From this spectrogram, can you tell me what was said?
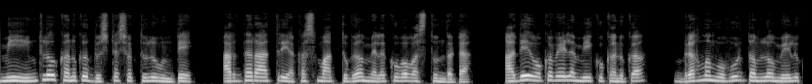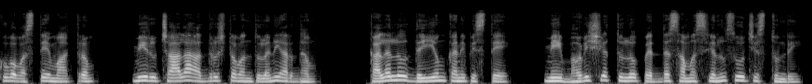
మీ ఇంట్లో కనుక దుష్టశక్తులు ఉంటే అర్ధరాత్రి అకస్మాత్తుగా మెలకువ వస్తుందట. అదే ఒకవేళ మీకు కనుక బ్రహ్మ ముహూర్తంలో మేలుకువ వస్తే మాత్రం మీరు చాలా అదృష్టవంతులని అర్థం. కలలో దెయ్యం కనిపిస్తే మీ భవిష్యత్తులో పెద్ద సమస్యను సూచిస్తుంది.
